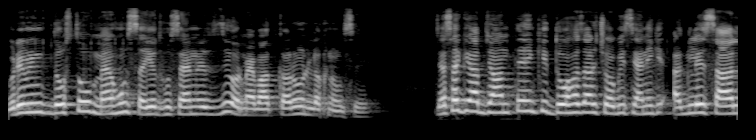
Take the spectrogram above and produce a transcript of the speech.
गुड इवनिंग दोस्तों, मैं हूँ सैयद हुसैन रिजवी और मैं बात कर रहा हूँ लखनऊ से। जैसा कि आप जानते हैं कि 2024 यानी कि अगले साल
